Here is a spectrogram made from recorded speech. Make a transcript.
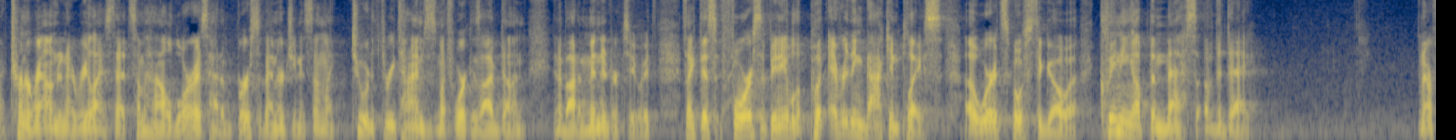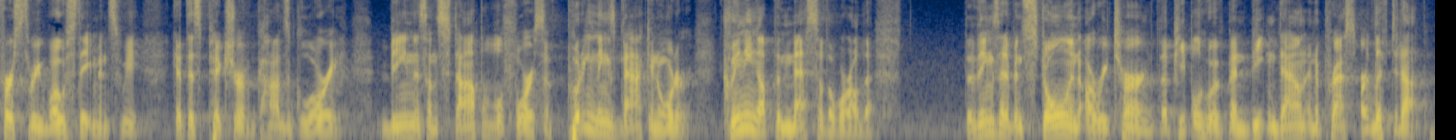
I turn around and I realize that somehow Laura has had a burst of energy and has done like two or three times as much work as I've done in about a minute or two. It's, like this force of being able to put everything back in place uh, where it's supposed to go, uh, cleaning up the mess of the day. In our first three woe statements, we get this picture of God's glory being this unstoppable force of putting things back in order, cleaning up the mess of the world. The things that have been stolen are returned. The people who have been beaten down and oppressed are lifted up.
